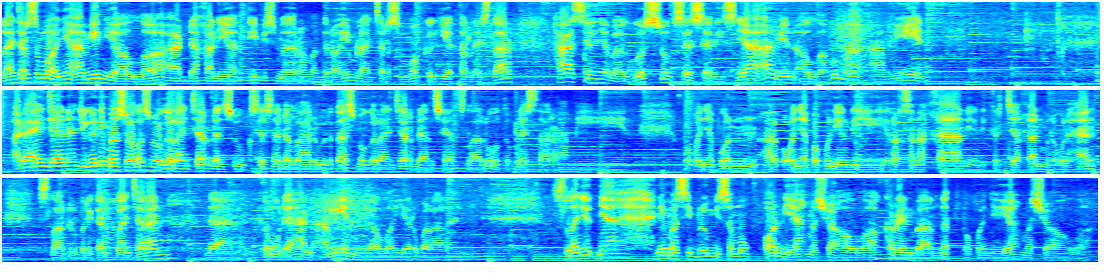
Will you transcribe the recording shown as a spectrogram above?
Lancar semuanya amin. Ya Allah Ada Kaniati Bismillahirrahmanirrahim. Lancar semua kegiatan Leslar. Hasilnya bagus Sukses serisnya amin. Allahumma amin. Ada Enjainah juga nih Masya Allah semoga lancar dan sukses. Ada Bahar Wirta semoga lancar dan sehat selalu untuk Lestar amin. Pokoknya pun uh, pokoknya apa pun yang dilaksanakan yang dikerjakan mudah-mudahan selalu diberikan kelancaran dan kemudahan amin. Ya Allah ya robbal alamin selanjutnya ini masih belum bisa move on ya Masya Allah. Keren banget pokoknya ya Masya Allah.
